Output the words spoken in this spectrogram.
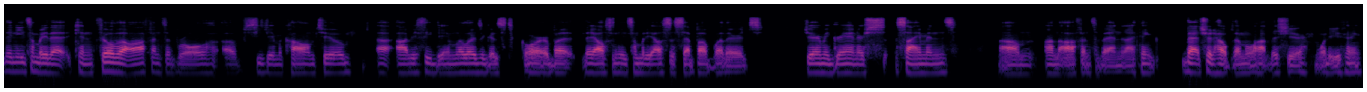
they need somebody that can fill the offensive role of CJ McCollum too. Uh, obviously, Dame Lillard's a good scorer, but they also need somebody else to step up, whether it's Jerami Grant or S- Simons um, on the offensive end. And I think that should help them a lot this year. What do you think?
